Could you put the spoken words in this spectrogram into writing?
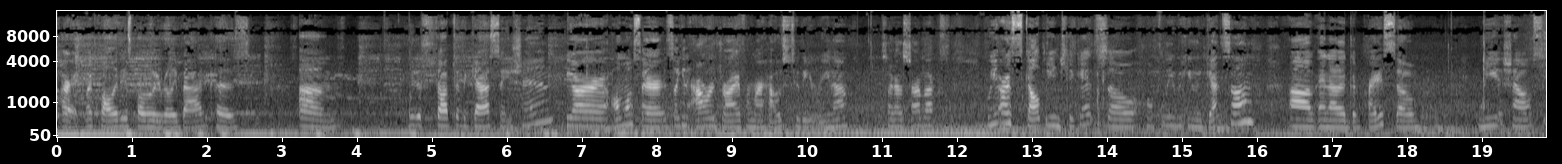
all right, my quality is probably really bad because um, we just stopped at the gas station. We are almost there. It's like an hour drive from our house to the arena. So I got a Starbucks. We are scalping tickets, so hopefully we can get some um, and at a good price. So we shall see.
